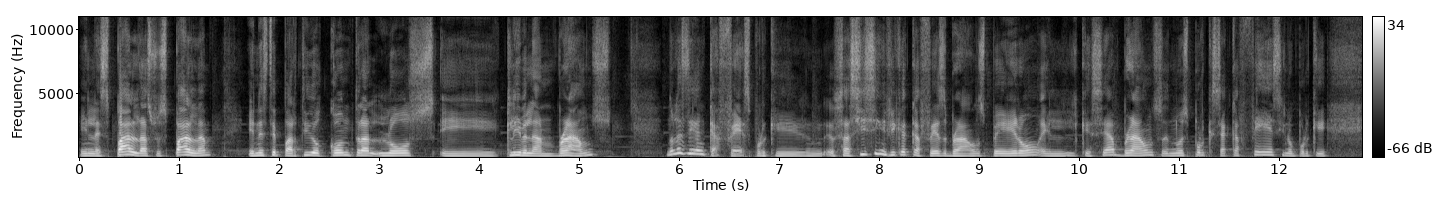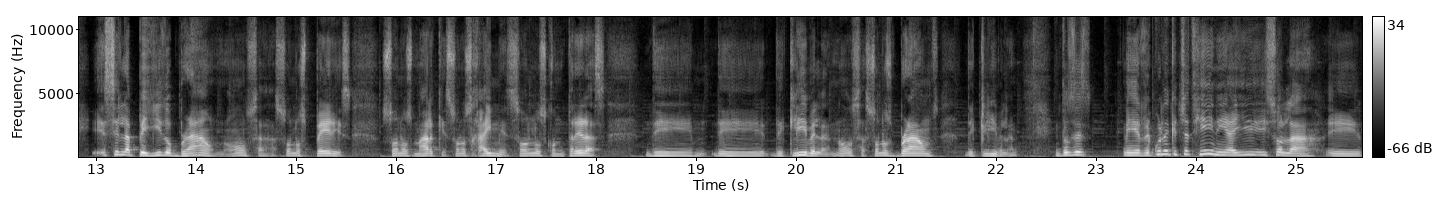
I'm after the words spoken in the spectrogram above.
en la espalda, su espalda, en este partido contra los eh, Cleveland Browns. No les digan cafés, porque, o sea, sí significa cafés Browns, pero el que sea Browns no es porque sea café, sino porque es el apellido Brown, ¿no? O sea, son los Pérez, son los Márquez, son los Jaimes, son los Contreras de, de, Cleveland, ¿no? O sea, son los Browns de Cleveland. Entonces, eh, recuerden que Chad Heaney ahí hizo la. Eh,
